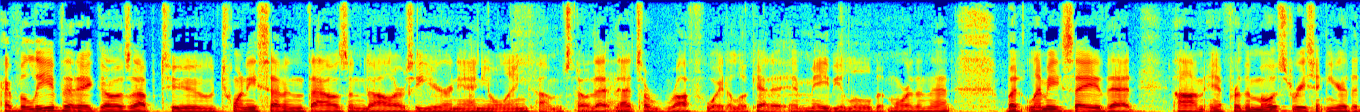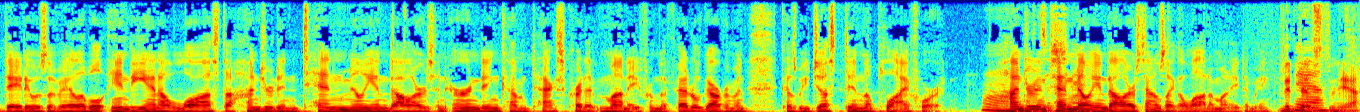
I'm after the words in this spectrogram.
I believe that it goes up to twenty-seven thousand dollars a year in annual income. So that, that's a rough way to look at it. It may be a little bit more than that. But let me say that um, and for the most recent year the data was available, Indiana lost one hundred and ten million dollars in earned income tax credit money from the federal government because we just didn't apply for it. One hundred and ten million dollars sounds like a lot of money to me. It does, yeah.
